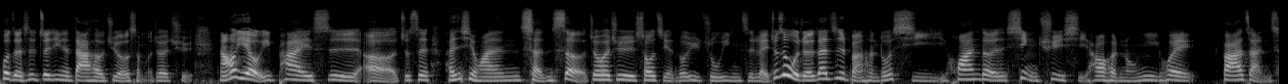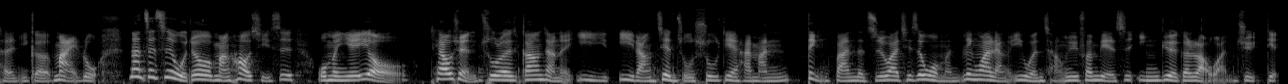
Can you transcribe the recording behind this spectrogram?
或者是最近的大河剧有什么就会去。然后也有一派是呃，就是很喜欢神社，就会去收集很多玉珠印之类。就是我觉得在日本很多喜欢的兴趣喜好很容易会发展成一个脉络。那这次我就蛮好奇，是我们也有挑选，除了刚刚讲的艺艺廊建筑书店还蛮定番的之外，其实我们另外两个艺文场域分别是音乐跟老玩具店。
